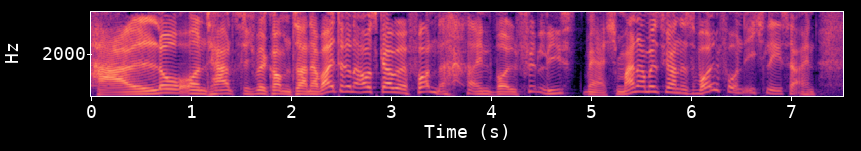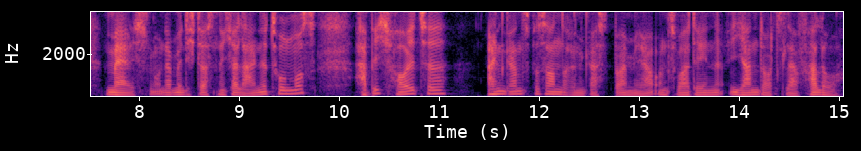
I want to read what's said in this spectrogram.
Hallo und herzlich willkommen zu einer weiteren Ausgabe von Ein Wolf liest Märchen. Mein Name ist Johannes Wolf und ich lese ein Märchen. Und damit ich das nicht alleine tun muss, habe ich heute einen ganz besonderen Gast bei mir, und zwar den Jan Dotzlaff. Hallo.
